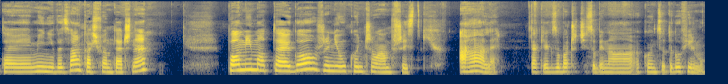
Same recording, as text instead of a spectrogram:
te mini wyzwanka świąteczne. Pomimo tego, że nie ukończyłam wszystkich, ale tak jak zobaczycie sobie na końcu tego filmu,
